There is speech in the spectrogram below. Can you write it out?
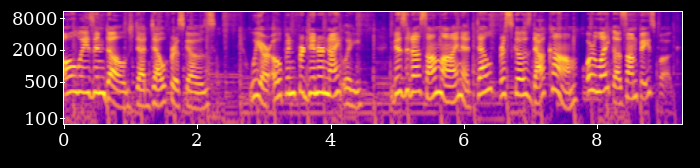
always indulged at Del Frisco's. We are open for dinner nightly. Visit us online at delfriscos.com or like us on Facebook.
